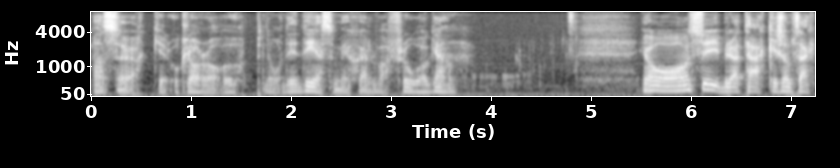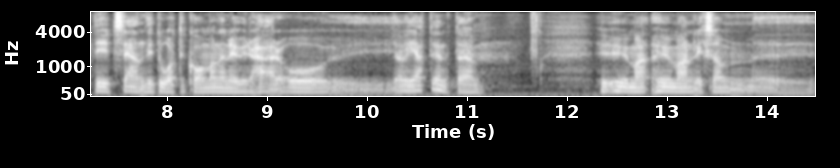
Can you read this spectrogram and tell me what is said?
man söker och klarar av att uppnå. Det är det som är själva frågan. Ja, cyberattacker som sagt, det är ett ständigt återkommande nu i det här och jag vet inte hur man, hur man liksom... Eh,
